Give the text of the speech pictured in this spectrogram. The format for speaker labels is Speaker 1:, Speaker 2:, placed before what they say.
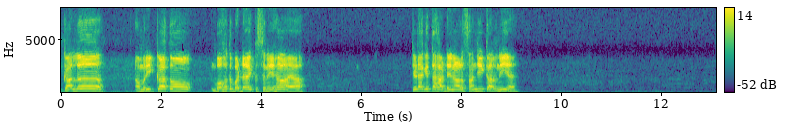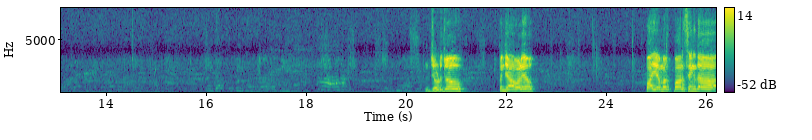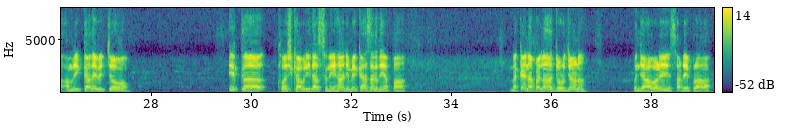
Speaker 1: ਗੱਲ ਅਮਰੀਕਾ ਤੋਂ ਬਹੁਤ ਵੱਡਾ ਇੱਕ ਸੁਨੇਹਾ ਆਇਆ, ਜਿਹੜਾ ਕਿ ਤੁਹਾਡੇ ਨਾਲ ਸਾਂਝੀ ਕਰਨੀ ਹੈ। ਜੁੜ ਜਾਓ ਪੰਜਾਬ ਵਾਲਿਓ। ਭਾਈ ਅਮਰਪਾਲ ਸਿੰਘ ਦਾ ਅਮਰੀਕਾ ਦੇ ਵਿੱਚੋਂ ਇੱਕ ਖੁਸ਼ਖਬਰੀ ਦਾ ਸੁਨੇਹਾ ਜਿਵੇਂ ਕਹਿ ਸਕਦੇ ਹਾਂ ਆਪਾਂ। ਮੈਂ ਕਹਿਣਾ ਪਹਿਲਾਂ ਜੁੜ ਜਾਣ। ਪੰਜਾਬ ਵਾਲੇ ਸਾਡੇ ਭਰਾ।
